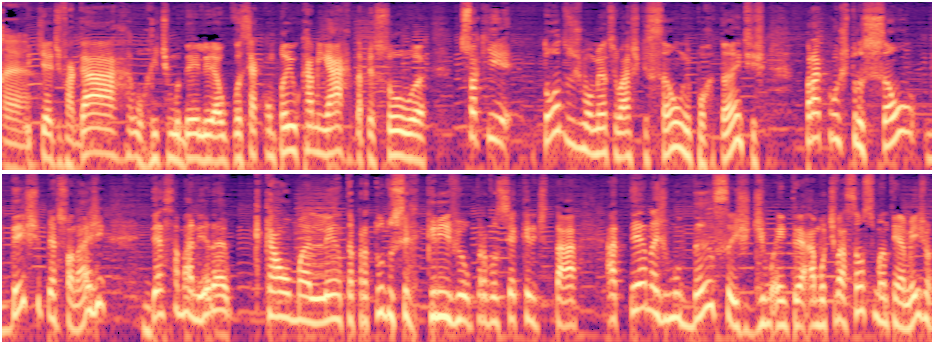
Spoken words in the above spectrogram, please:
É. que é devagar, o ritmo dele é o que você acompanha o caminhar da pessoa. Só que todos os momentos eu acho que são importantes para a construção deste personagem dessa maneira calma, lenta, para tudo ser crível, para você acreditar, até nas mudanças de entre a motivação se mantém a mesma,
